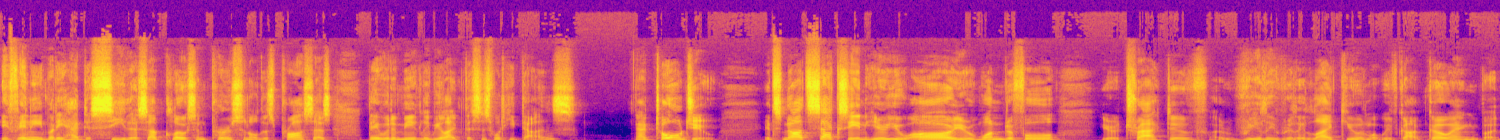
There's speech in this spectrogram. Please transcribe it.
if anybody had to see this up close and personal, this process, they would immediately be like, this is what he does? I told you. It's not sexy. And here you are. You're wonderful. You're attractive. I really, really like you and what we've got going. But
